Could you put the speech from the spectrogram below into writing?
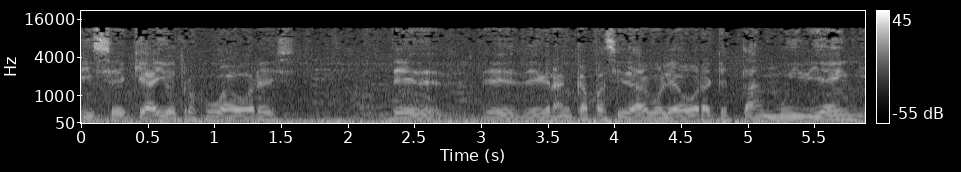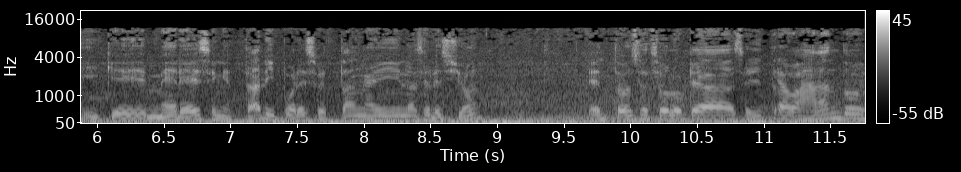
y sé que hay otros jugadores de, de, gran capacidad goleadora que están muy bien y que merecen estar y por eso están ahí en la selección. Entonces solo queda seguir trabajando,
